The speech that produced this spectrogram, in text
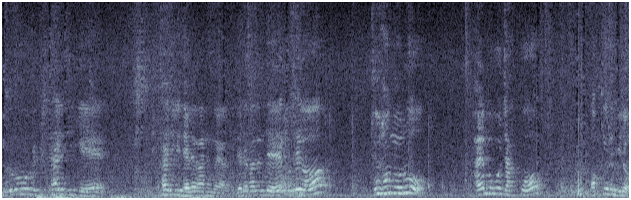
이렇게 비타이지게 비타이지게 내려가는 거야. 내려가는데 보세요. 두 손으로 발목을 잡고 어깨를 밀어.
